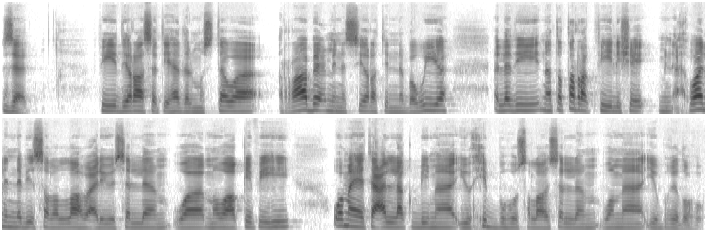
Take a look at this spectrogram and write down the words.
زاد. في دراسة هذا المستوى الرابع من السيرة النبوية الذي نتطرق فيه لشيء من أحوال النبي صلى الله عليه وسلم ومواقفه وما يتعلق بما يحبه صلى الله عليه وسلم وما يبغضه.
